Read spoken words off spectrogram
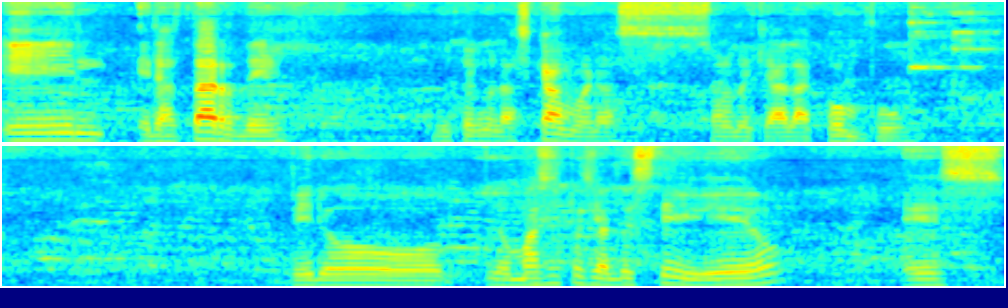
era tarde, no tengo las cámaras, solo me queda la compu. Pero lo más especial de este video es...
